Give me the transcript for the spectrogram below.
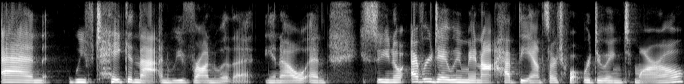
And we've taken that and we've run with it, you know? And so, you know, every day we may not have the answer to what we're doing tomorrow,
